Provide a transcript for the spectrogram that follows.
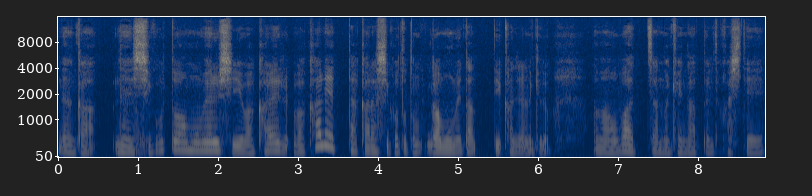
なんかね仕事は揉めるし別れる別れたから仕事とが揉めたっていう感じなんだけどあまあおばあちゃんの件があったりとかして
